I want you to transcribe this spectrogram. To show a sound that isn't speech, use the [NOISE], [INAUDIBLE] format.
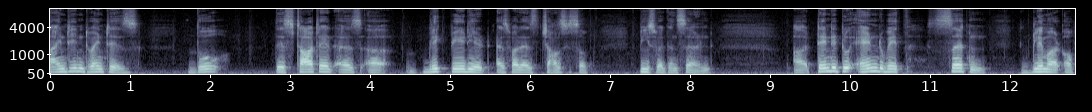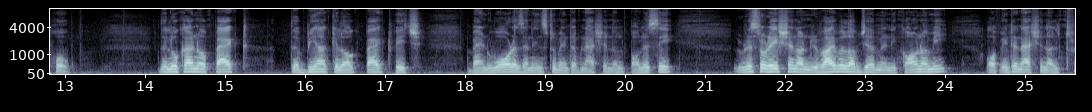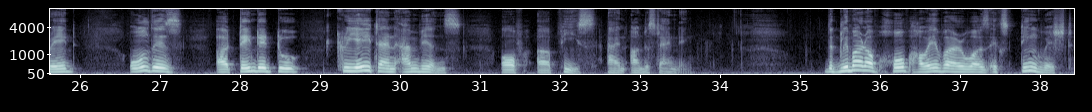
the 1920s, though they started as a bleak period as far as chances of peace were concerned, uh, tended to end with certain glimmer of hope. The Locarno Pact, the Briand-Kellogg Pact, which banned war as an instrument of national policy, restoration and revival of German economy, of international trade, all these uh, tended to create an ambience of uh, peace and understanding. The glimmer of hope, however, was extinguished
